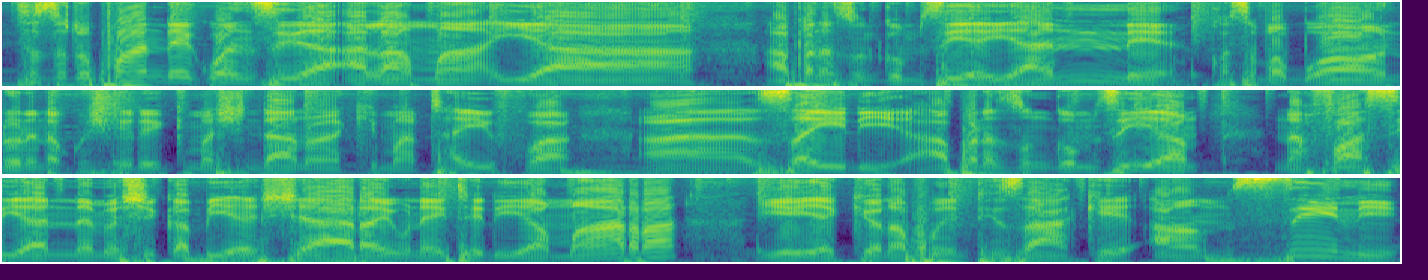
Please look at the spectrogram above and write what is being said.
Sasa tupande kuanzia alama ya hapa nazungumzia ya nne kwa sababu wao ndio wanaenda kushiriki mashindano ya kimataifa aa, zaidi. Hapa nazungumzia nafasi ya nne ameshika Biashara United ya Mara, yeye akiwa na pointi zake hamsini.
